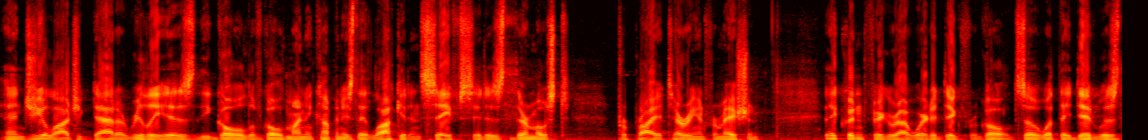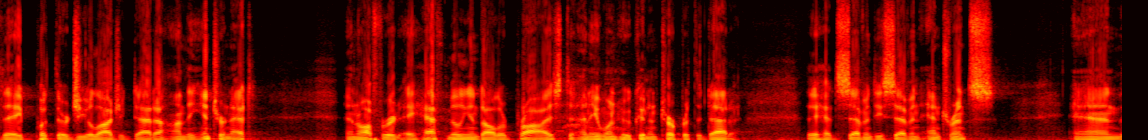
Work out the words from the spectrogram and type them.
And geologic data really is the goal of gold mining companies. They lock it in safes. It is their most proprietary information. They couldn't figure out where to dig for gold. So what they did was they put their geologic data on the internet and offered a half million dollar prize to anyone who could interpret the data. They had 77 entrants, and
